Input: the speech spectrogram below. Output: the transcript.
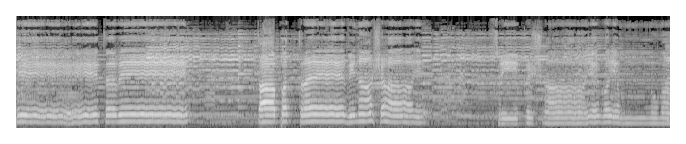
हेतवे तापत्रय विनाशाय श्रीकृष्णाय वयं नुमः।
